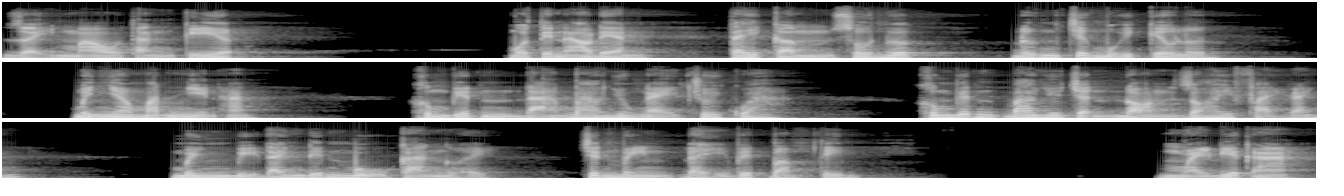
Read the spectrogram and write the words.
Dậy mau thằng kia. Một tên áo đen tay cầm xô nước đứng trước mũi kêu lớn. Mình nheo mắt nhìn hắn, không biết đã bao nhiêu ngày trôi qua, không biết bao nhiêu trận đòn roi phải gánh. Mình bị đánh đến mụ cả người, trên mình đầy vết bầm tím. Mày biết à?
